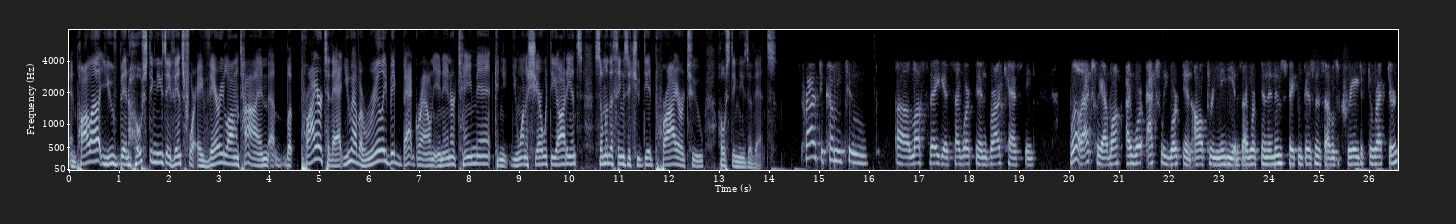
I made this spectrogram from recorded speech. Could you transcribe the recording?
And Paula, you've been hosting these events for a very long time, uh, but prior to that, you have a really big background in entertainment. Can you, you want to share with the audience some of the things that you did prior to hosting these events? Prior to coming to uh, Las Vegas, I worked in broadcasting. Well, actually, I walk, I work, actually worked in all three medias. I worked in the newspaper business. I was a creative director.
